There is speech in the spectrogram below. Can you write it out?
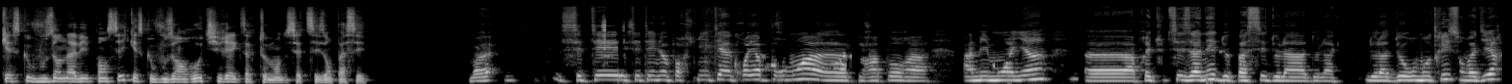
Qu'est-ce que vous en avez pensé? Qu'est-ce que vous en retirez exactement de cette saison passée? Bah, c'était c'était une opportunité incroyable pour moi euh, par rapport à, mes moyens euh, après toutes ces années de passer de la de la de la deux roues motrices on va dire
